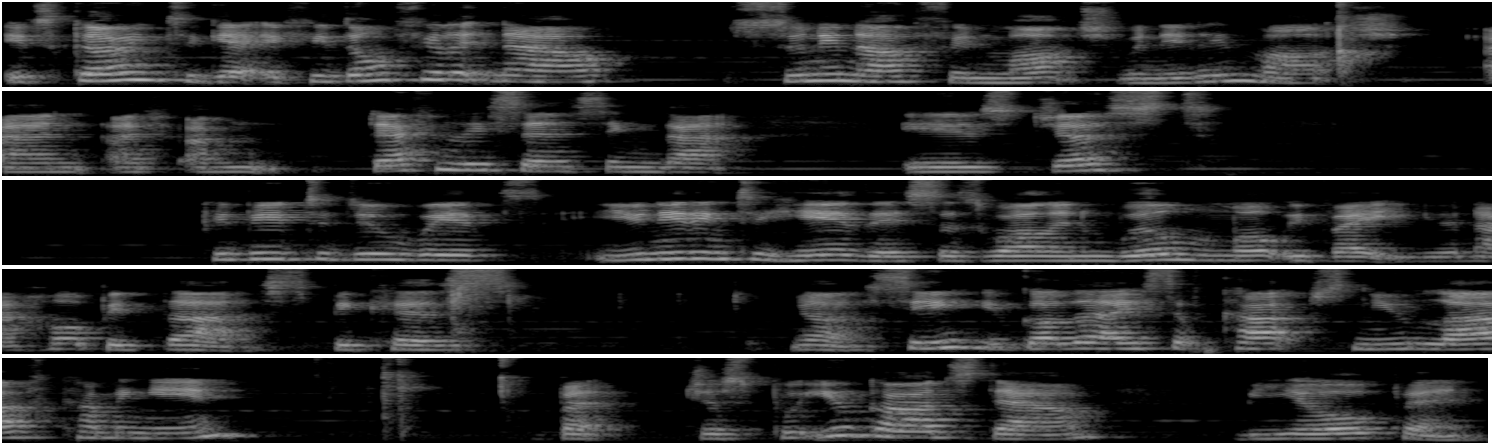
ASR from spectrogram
It's going to get, if you don't feel it now, soon enough in March, we're nearly in March, and I, I'm definitely sensing that is just could be to do with you needing to hear this as well and will motivate you and i hope it does because yeah, see, you've got the Ace of Cups, new love coming in. But just put your guards down, be open.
